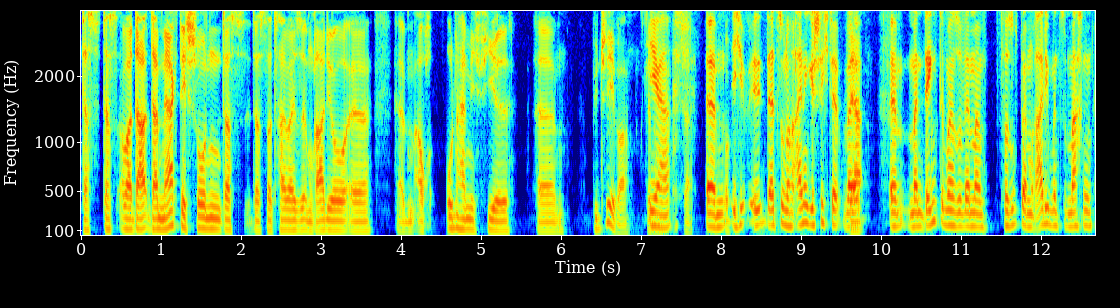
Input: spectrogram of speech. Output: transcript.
das, das, aber da, da merkte ich schon, dass, dass da teilweise im Radio äh, ähm, auch unheimlich viel ähm, Budget war. Genau. Ja, ähm, ich, äh, dazu noch eine Geschichte, weil Ja. ähm, man denkt immer so, wenn man versucht beim Radio mitzumachen,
